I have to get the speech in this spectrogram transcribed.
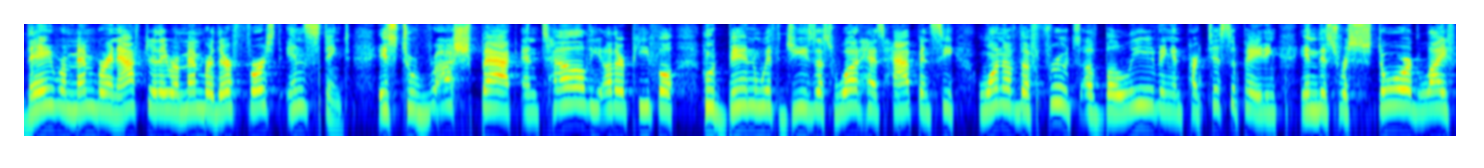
They remember, and after they remember, their first instinct is to rush back and tell the other people who'd been with Jesus what has happened. See, one of the fruits of believing and participating in this restored life,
